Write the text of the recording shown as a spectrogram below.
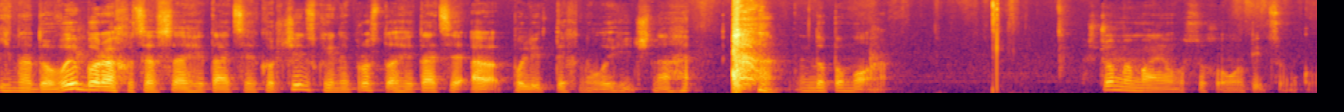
і на довиборах оця вся агітація Корчинської не просто агітація, а політтехнологічна допомога. Що ми маємо в сухому підсумку?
